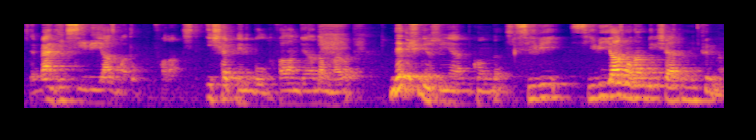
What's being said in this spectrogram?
İşte ben hiç CV yazmadım falan işte iş hep beni buldu falan diyen adamlar var. Ne düşünüyorsun yani bu konuda? CV CV yazmadan bir iş hayatı mümkün mü?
